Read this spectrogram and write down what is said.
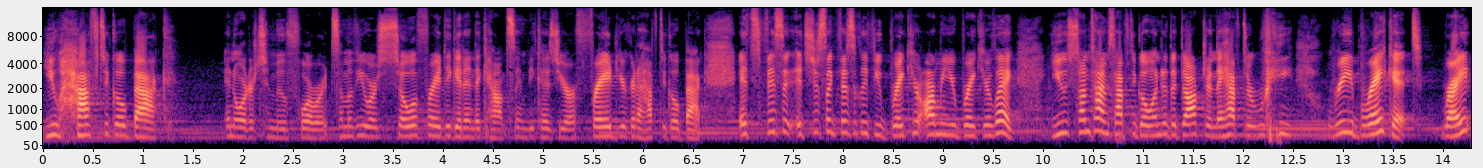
You have to go back in order to move forward. Some of you are so afraid to get into counseling because you're afraid you're going to have to go back. It's phys- it's just like physically if you break your arm or you break your leg, you sometimes have to go into the doctor and they have to re re-break it, right?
